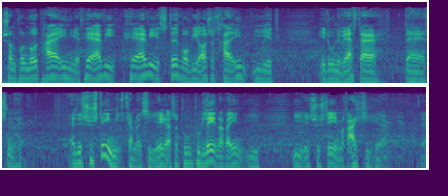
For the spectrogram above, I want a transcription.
som på en måde peger ind i, at her er vi, her er vi et sted, hvor vi også træder ind i et, et univers, der, der er, sådan, er lidt system i, kan man sige. Ikke? Altså, du, du læner dig ind i, i et system, Reiki her. Ja.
